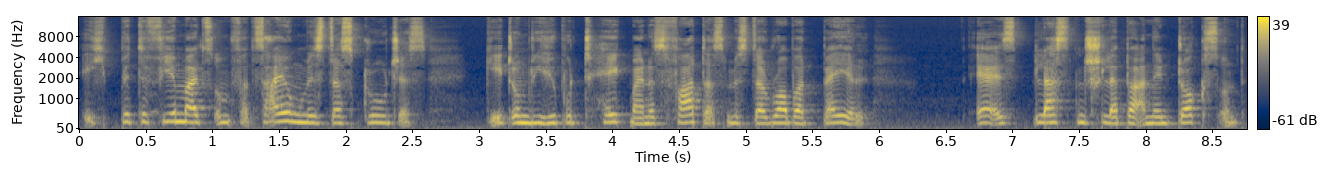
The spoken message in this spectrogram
Ich bitte vielmals um Verzeihung, Mr. Scrooge. Es geht um die Hypothek meines Vaters, Mr. Robert Bale. Er ist Lastenschlepper an den Docks und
